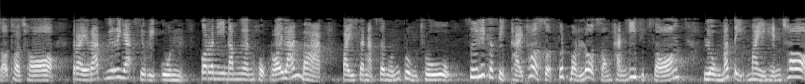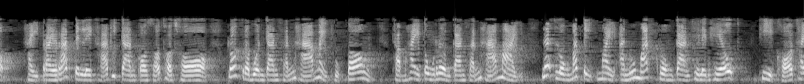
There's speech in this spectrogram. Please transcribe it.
สทช ไตรรัตน์วิริยะสิริกุล กรณีนำเงิน 600 ล้านบาท ไปสนับสนุนกลุ่มทรู ซื้อลิขสิทธิ์ถ่ายทอดสดฟุตบอลโลก 2022 ลงมติไม่เห็นชอบ ให้ไตรรัตน์เป็นเลขาธิการ กสทช เพราะกระบวนการสรรหาไม่ถูกต้องทำให้ต้องเริ่มการสรรหาใหม่ และลงมติไม่อนุมัติโครงการเทเลเฮลท์ที่ขอใช้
